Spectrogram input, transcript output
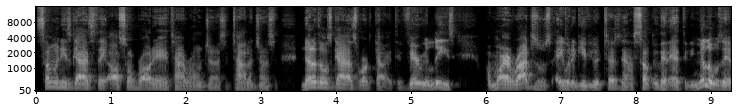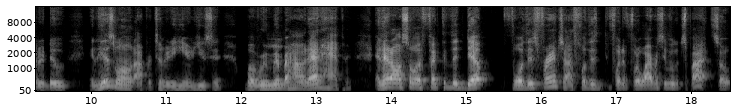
Some of these guys they also brought in Tyrone Johnson, Tyler Johnson. None of those guys worked out. At the very least, Amari Rodgers was able to give you a touchdown, something that Anthony Miller was able to do in his long opportunity here in Houston. But remember how that happened, and that also affected the depth for this franchise, for this for the for the wide receiver spot. So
